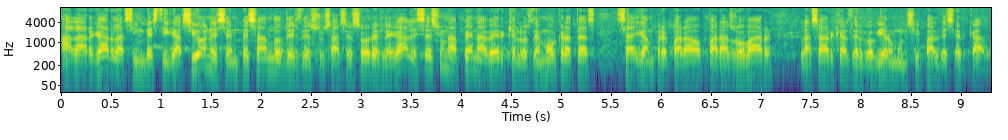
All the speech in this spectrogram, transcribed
alargar las investigaciones, empezando desde sus asesores legales. Es una pena ver que los demócratas se hayan preparado para robar las arcas del gobierno municipal de Cercado.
